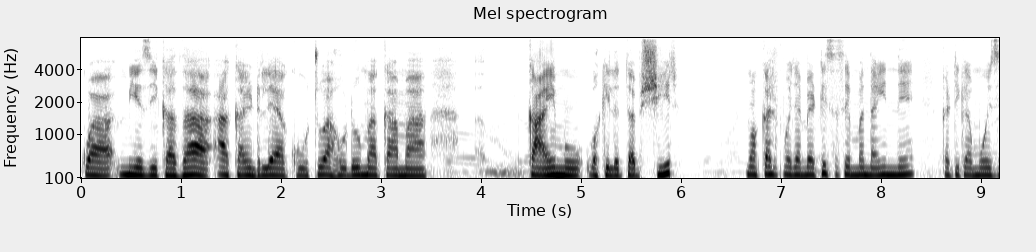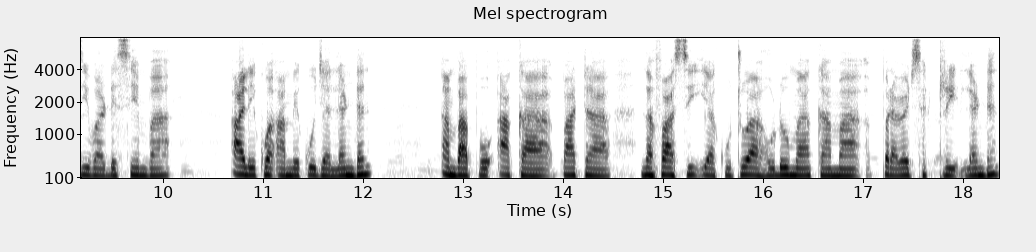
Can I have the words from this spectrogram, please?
kwa miezi kadhaa akaendelea kutoa huduma kama kaimu wakili tabshir. Mwaka 1984 katika mwezi wa desemba alikuwa amekuja london ambapo akapata nafasi ya kutoa huduma kama private secretary london.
